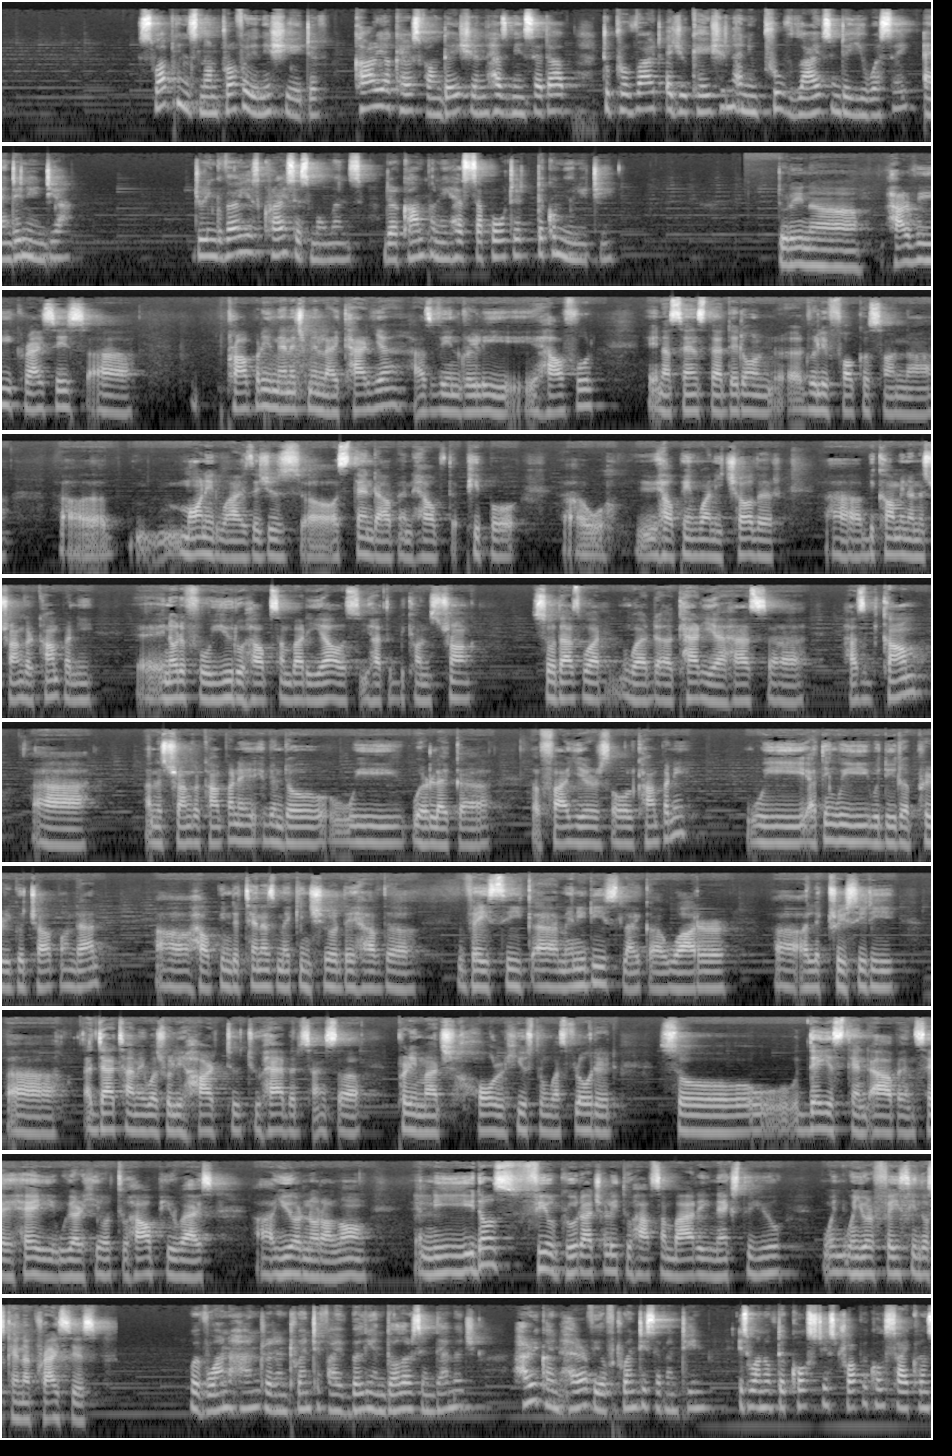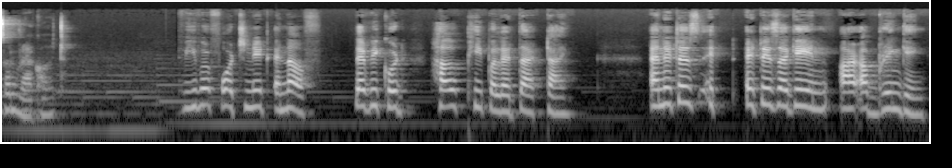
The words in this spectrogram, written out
Swapnil's non-profit initiative, Karya Cares Foundation, has been set up to provide education and improve lives in the USA and in India. During various crisis moments, their company has supported the community. During a Harvey crisis, uh, property management like Karya has been really helpful in a sense that they don't uh, really focus on uh, uh, money wise, they just uh, stand up and help the people, uh, helping one each other, uh, becoming a stronger company. Uh, in order for you to help somebody else, you have to become strong. So that's what what uh, Karya has uh, has become uh, a stronger company. Even though we were like a, a, five years old company, we I think we, we did a pretty good job on that, uh, helping the tenants, making sure they have the basic uh, amenities like uh, water, electricity. At that time, it was really hard to to have it since pretty much whole Houston was flooded so they stand up and say, hey, we are here to help you guys. Uh, you are not alone. And it does feel good actually to have somebody next to you when, when you're facing those kind of crises. With $125 billion in damage, Hurricane Harvey of 2017 is one of the costliest tropical cyclones on record. We were fortunate enough that we could help people at that time. And it is, it it is again our upbringing.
